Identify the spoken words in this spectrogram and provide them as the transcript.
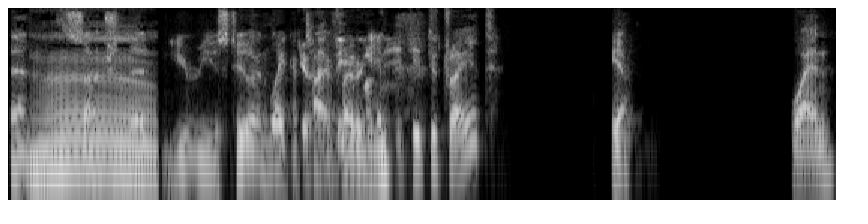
and such Oh. that you're used to in like a you Tie had the Fighter game. opportunity to try it? Yeah. When?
